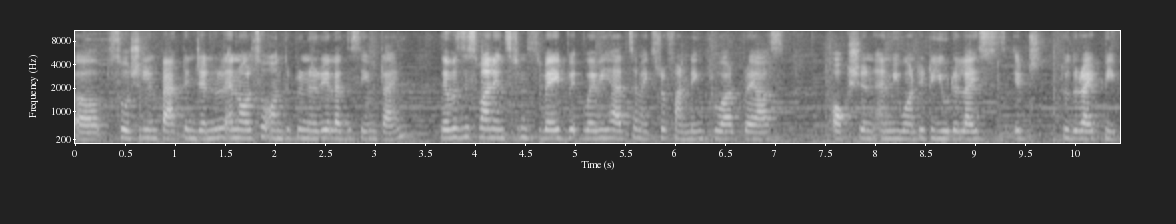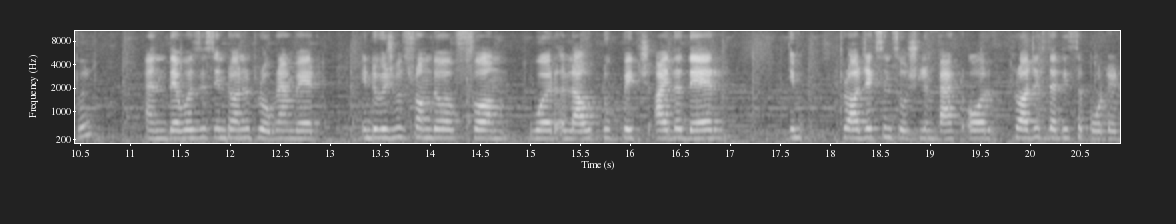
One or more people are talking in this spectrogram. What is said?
uh, social impact in general and also entrepreneurial at the same time. There was this one instance where, where we had some extra funding through our Prayas auction and we wanted to utilize it to the right people. And there was this internal program where individuals from the firm were allowed to pitch either their projects in social impact or projects that they supported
